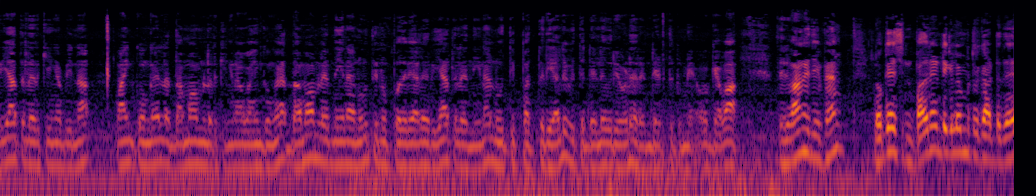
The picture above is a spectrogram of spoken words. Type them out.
ரியாத்தில் இருக்கீங்க அப்படின்னா வாங்கிக்கோங்க. இல்லை தமாமில் இருக்கீங்கன்னா வாங்கிக்கோங்க. தமாமில் இருந்தீங்கன்னா நூற்றி முப்பது ரியாலு ரியாத்தில் இருந்தீங்கன்னா நூற்றி பத்து ரியாலு வித் டெலிவரியோட ரெண்டு எடுத்துக்குமே. ஓகேவா சரி வாங்க ஜிஃபேம் லொக்கேஷன் பதினெட்டு கிலோமீட்டர் காட்டுது.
